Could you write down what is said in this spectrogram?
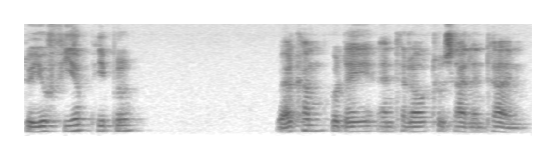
Do you fear people? Welcome, good day, and hello to Silent Time,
